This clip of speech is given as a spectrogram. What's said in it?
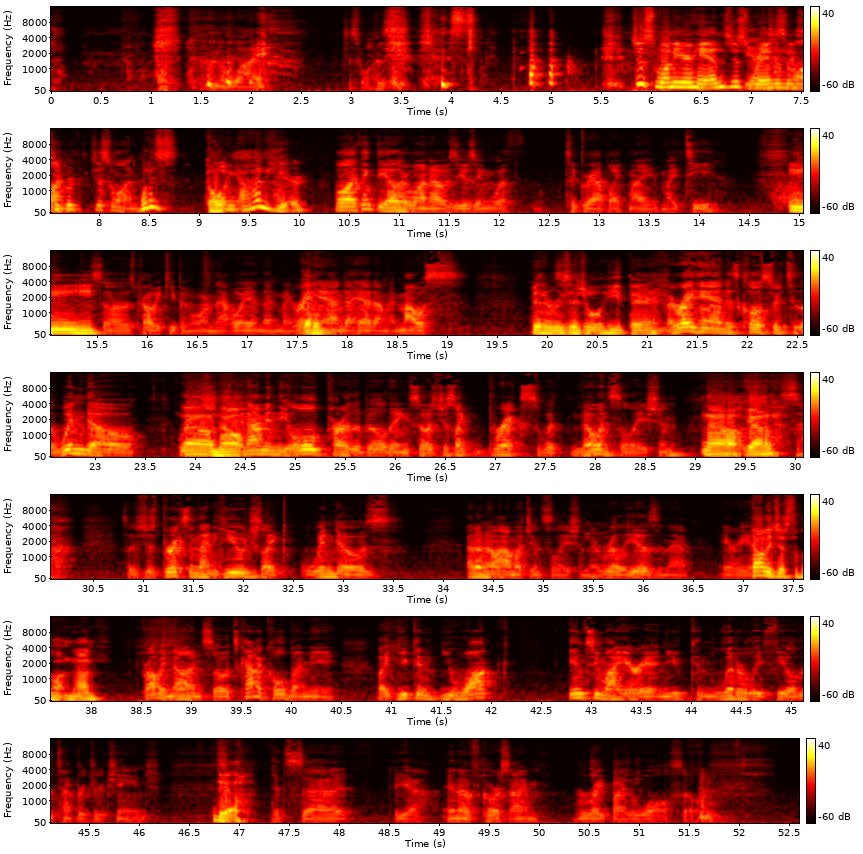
I don't know why. Just was. just, just one of your hands, just Yeah, randomly just one. super. Just one. What is going on here? Well, I think the other one I was using with to grab like my my tea, Mm, so I was probably keeping warm that way. And then my right a- hand I had on my mouse. bit of residual heat there. And my right hand is closer to the window. Which, Oh, no. And I'm in the old part of the building, so it's just like bricks with no insulation. No, God. So, so it's just bricks and then huge like windows. I don't know how much insulation there really is in that area. Probably just about none. Probably none. So it's kind of cold by me. Like you can you walk into my area and you can literally feel the temperature change. Yeah. It's uh yeah, and of course I'm right by the wall, so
